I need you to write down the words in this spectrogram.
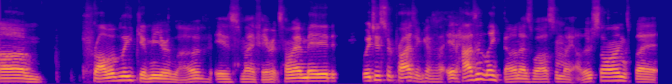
Um probably Give Me Your Love is my favorite song I've made, which is surprising because it hasn't like done as well as some of my other songs, but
